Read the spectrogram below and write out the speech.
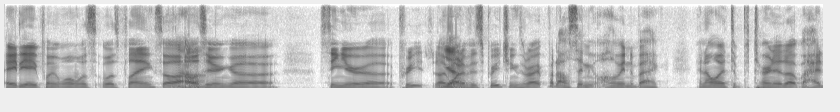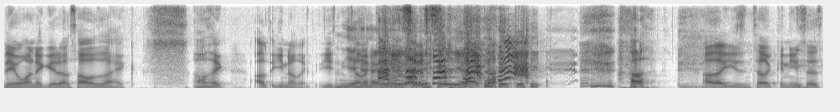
88.1 was was playing, so I was Uh-huh. hearing uh senior uh, preach like Yeah. one of his preachings, right? But I was sitting all the way in the back, and I wanted to turn it up, but I didn't want to get up, so I was like, I was like, I was, you know, like using Yeah, telekinesis. yeah, yeah. I was I was like using telekinesis,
